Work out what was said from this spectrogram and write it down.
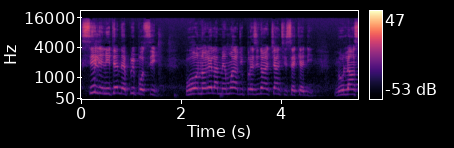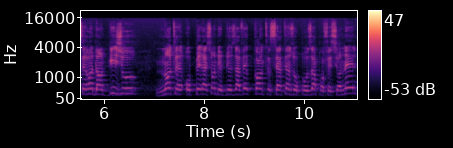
Si l'unité n'est plus possible, pour honorer la mémoire du président Tian Tshisekedi, nous lancerons dans dix jours notre opération de désaveu contre certains opposants professionnels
